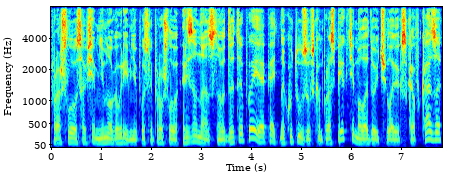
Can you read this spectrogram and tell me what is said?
прошло совсем немного времени после прошлого резонансного ДТП, и опять на Кутузовском проспекте молодой человек с Кавказа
